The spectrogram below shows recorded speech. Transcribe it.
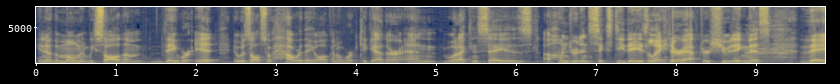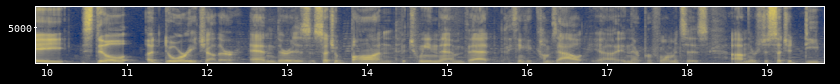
you know, the moment we saw them, they were it. It was also how are they all going to work together. And what I can say is 160 days later after shooting this, they still adore each other. And there is such a bond between them that I think it comes out uh, in their performances. Um, there's just such a deep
